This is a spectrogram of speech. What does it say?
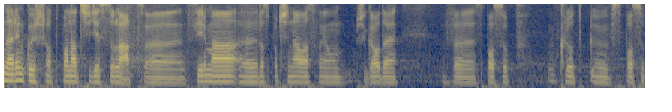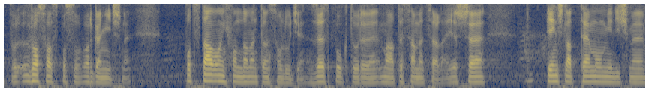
na rynku już od ponad 30 lat. E, Firma e, rozpoczynała swoją przygodę w sposób krót, w sposób, rosła w sposób organiczny. Podstawą i fundamentem są ludzie. Zespół, który ma te same cele. Jeszcze 5 lat temu mieliśmy,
